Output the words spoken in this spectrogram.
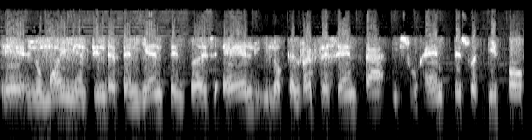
eh, en un movimiento independiente. Entonces él y lo que él representa y su gente, su equipo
